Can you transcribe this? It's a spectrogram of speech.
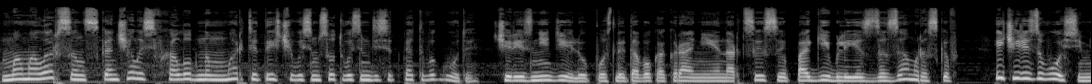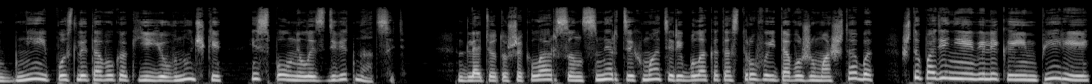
Мама Ларсон скончалась в холодном марте 1885 года, через неделю после того, как ранее нарциссы погибли из-за заморозков и через восемь дней после того, как ее внучке исполнилось девятнадцать. Для тетушек Ларсон смерть их матери была катастрофой того же масштаба, что падение Великой Империи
